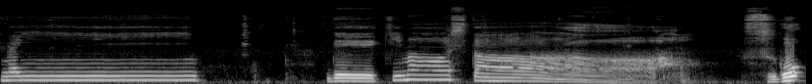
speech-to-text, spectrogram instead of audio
ー。がいーん。できました。すごっ。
